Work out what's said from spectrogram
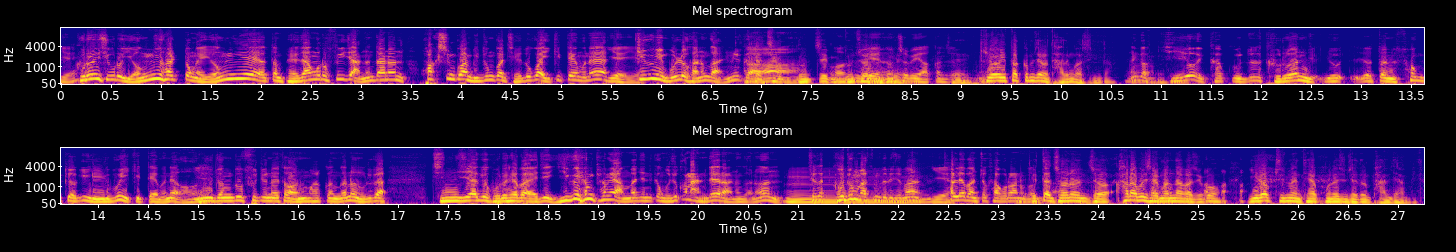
예. 그런 식으로 영리 활동에 영리의 어떤 배당으로 쓰이지 않는다는 확신과 믿음과 제도가 있기 때문에 예, 예. 기금이 몰려가는 거 아닙니까? 그러니까 지금 논점, 어, 논점이 예, 논점이 약간 좀 예. 기여 입학금제는 다른 것 같습니다. 그러니까 예. 기여 입학금도 그런 요- 어떤 성격이 일부 있기 때문에 어느 예. 정도 수준에서 어느 할 건가는 우리가 진지하게 고려해봐야지 이거 형평에 안 맞으니까 무조건 안 돼라 는 거는 음. 제가 거듭 말씀드리지만 예. 탈레반적 사고라는 겁니다. 일단 저는 저 할아버지 잘 만나가지고 1억 주면 대학 보내준 제도는 반대합니다.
